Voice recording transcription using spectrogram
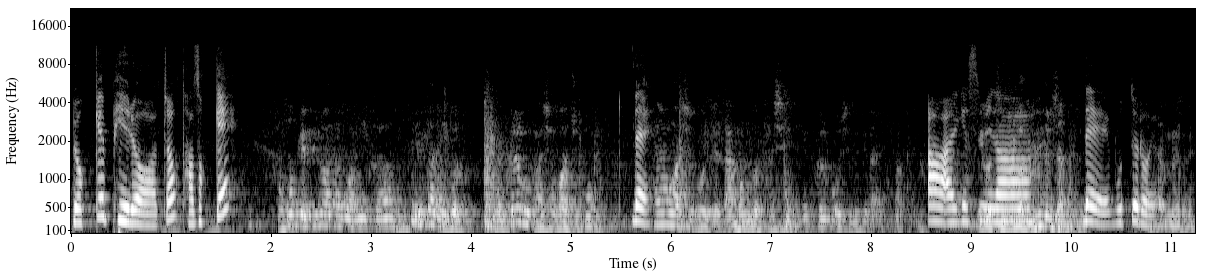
몇 개 필요하죠? 다섯 개? 다섯 개 필요하다고 하니까 일단 이거 그냥 끌고 가셔가지고 네. 사용하시고 이제 남은 거 다시 이제 끌고 오시는 게 나을 것 같아요. 아 이거 알겠습니다. 들어가기 힘들잖아요. 네, 못 들어요. 네네.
